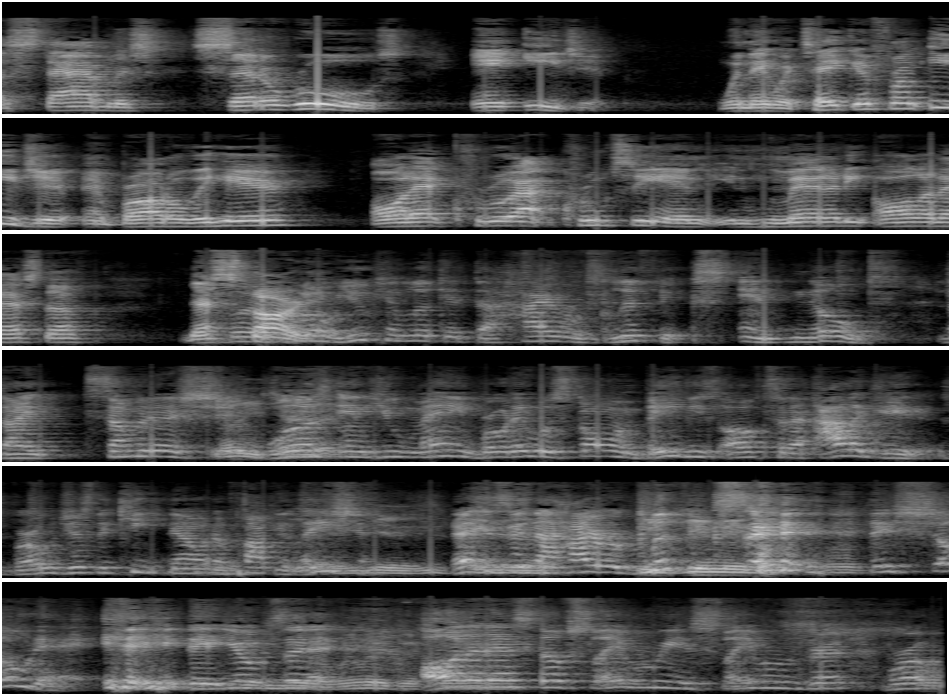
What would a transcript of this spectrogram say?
established set of rules in Egypt when they were taken from Egypt and brought over here. All that cru- cruelty and inhumanity, all of that stuff, that But, started. Bro, you can look at the hieroglyphics and know, like some of that shit you was can't. inhumane, bro. They was throwing babies off to the alligators, bro, just to keep down the population. Yeah, that is in the yeah. hieroglyphics. They show that. they, they- you know what I'm saying? All of that stuff, slavery is slavery, bro. bro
